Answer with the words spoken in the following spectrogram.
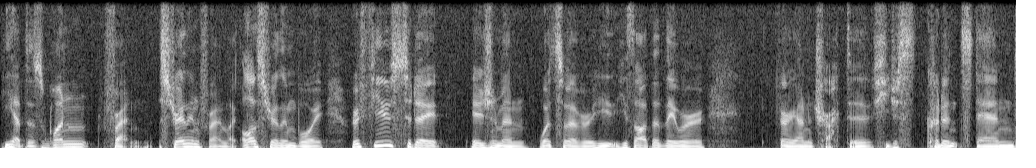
he had this one friend, Australian friend, like all Australian boy, refused to date Asian men whatsoever. He he thought that they were very unattractive. He just couldn't stand.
